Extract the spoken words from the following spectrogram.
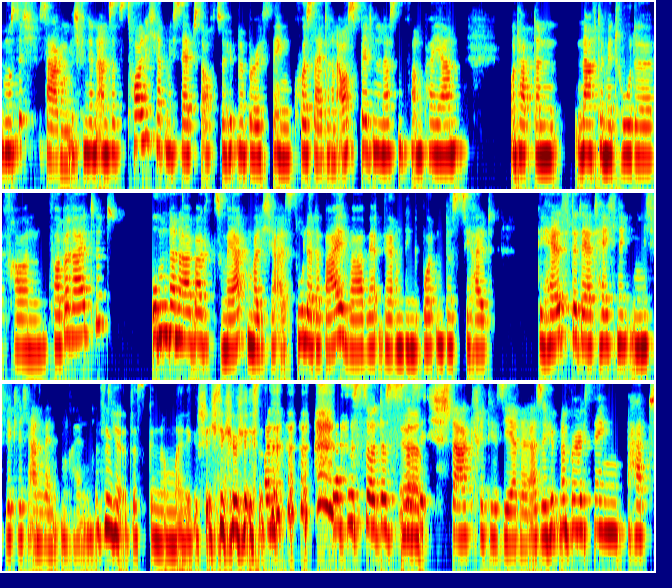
muss ich sagen. Ich finde den Ansatz toll. Ich habe mich selbst auch zur Hypnobirthing Kursleiterin ausbilden lassen vor ein paar Jahren und habe dann nach der Methode Frauen vorbereitet, um dann aber zu merken, weil ich ja als Dula dabei war während den Geburten, dass sie halt die Hälfte der Techniken nicht wirklich anwenden können. Ja, das ist genau meine Geschichte gewesen. Und das ist so das, ja. was ich stark kritisiere. Also Hypnobirthing hat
